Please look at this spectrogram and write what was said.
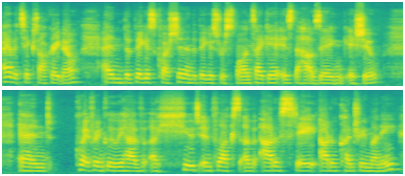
I have a TikTok right now, and the biggest question and the biggest response I get is the housing issue. And quite frankly, we have a huge influx of out of state, out of country money,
